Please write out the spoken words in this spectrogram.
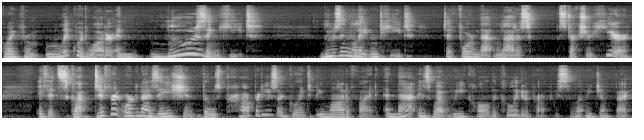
going from liquid water and losing heat, losing latent heat to form that lattice structure here. If it's got different organization, those properties are going to be modified. And that is what we call the colligative properties. So let me jump back.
